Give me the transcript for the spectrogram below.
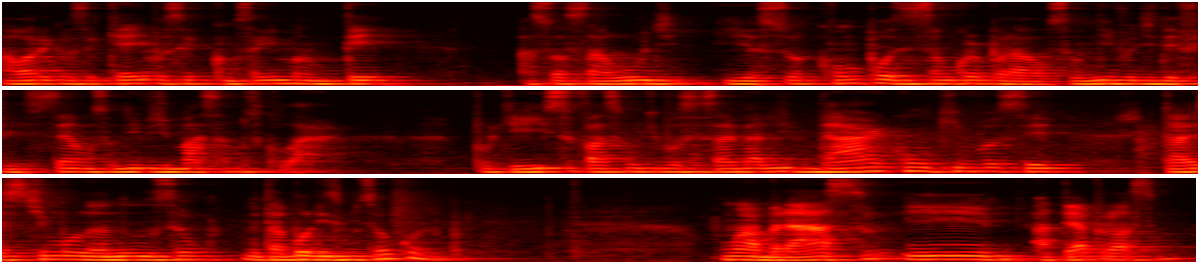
a hora que você quer e você consegue manter a sua saúde e a sua composição corporal, seu nível de definição, seu nível de massa muscular. Porque isso faz com que você saiba lidar com o que você está estimulando no seu metabolismo, no seu corpo. Um abraço e até a próxima.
